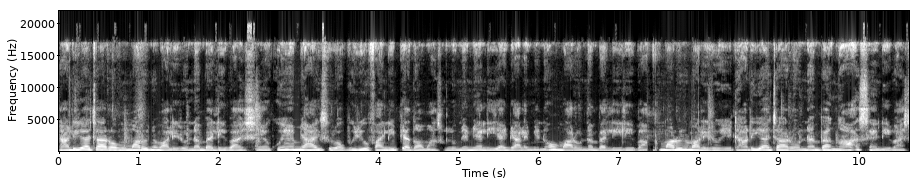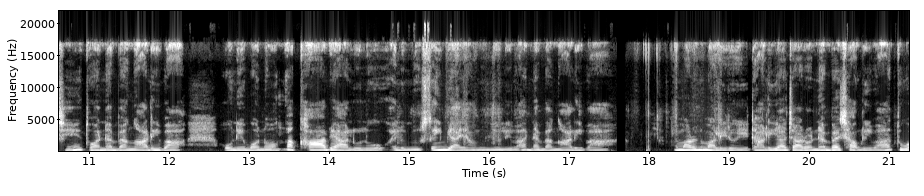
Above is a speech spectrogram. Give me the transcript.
ဒါလေးကကြတော့မမတို့ညီမလေးတို့နံပါတ်၄ပါရှင်ခွင်းအများကြီးဆိုတော့ဗီဒီယိုဖိုင်လေးပြတ်သွားမှာဆိုလို့မြန်မြန်လေးရိုက်ပြလိုက်မယ်နော်မမတို့နံပါတ်၄လေးပါမမတို့ညီမလေးတို့ရေဒါလေးကကြတော့နံပါတ်5အဆင့်လေးပါရှင်သူကနံပါတ်5လေးပါဟိုနေပေါ့နော်ငှက်ခါပြလို့လို့အဲ့လိုမျိုးစိမ့်ပြရအောင်လိုမျိုးလေးပါနံပါတ်5လေးပါ မမတို့ညီမလေးတို့ရေဒါလေးကကြတော့နံပါတ်6လေးပါသူက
